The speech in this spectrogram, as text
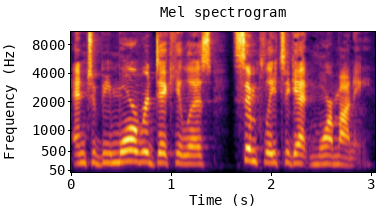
and to be more ridiculous simply to get more money.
